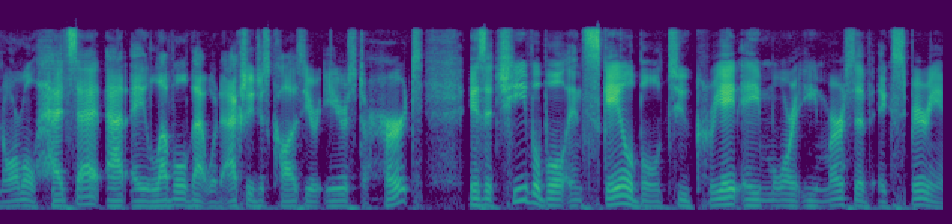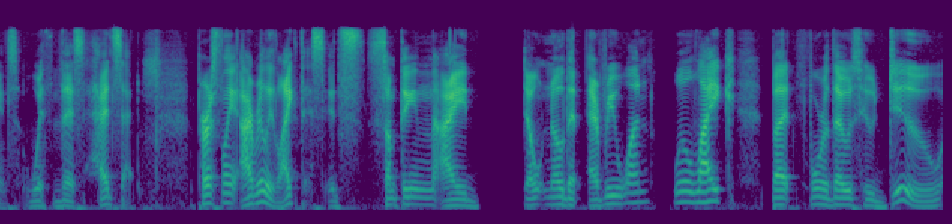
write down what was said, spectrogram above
normal headset at a level that would actually just cause your ears to hurt is achievable and scalable to create a more immersive experience with this headset. Personally, I really like this. It's something I don't know that everyone will like, but for those who do,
